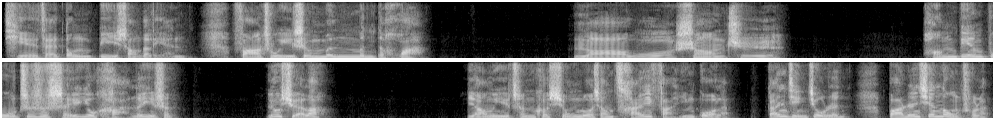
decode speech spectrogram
贴在洞壁上的脸，发出一声闷闷的话：“拉我上去。”旁边不知是谁又喊了一声：“流血了！”杨义成和熊洛祥才反应过来，赶紧救人，把人先弄出来。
